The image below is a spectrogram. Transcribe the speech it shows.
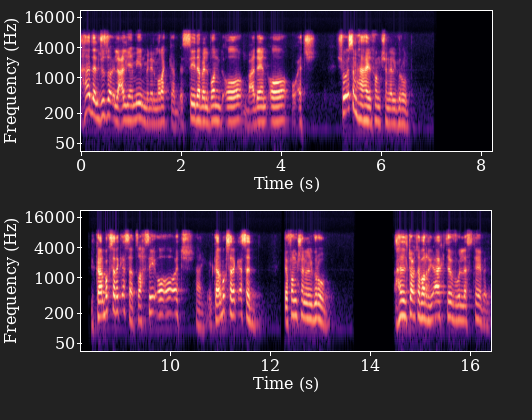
هذا الجزء اللي على اليمين من المركب ال C double bond O بعدين O و H شو اسمها هاي ال functional group ال carboxylic acid صح؟ COOH هاي. ال carboxylic acid ك functional group هل تعتبر reactive ولا stable؟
